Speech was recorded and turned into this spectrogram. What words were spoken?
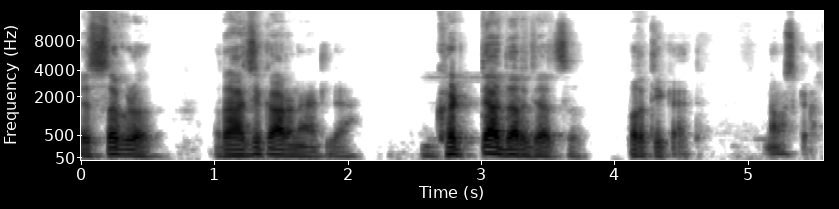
हे सगळं राजकारणातल्या घटत्या दर्जाचं प्रतीक आहे नमस्कार.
